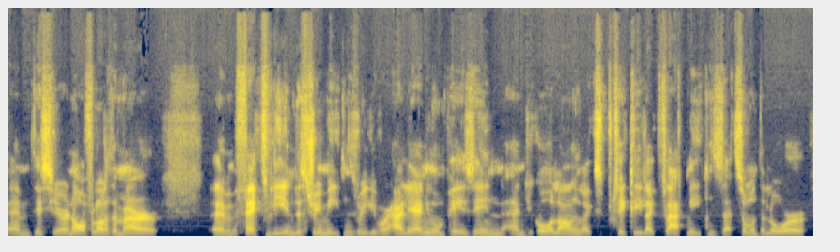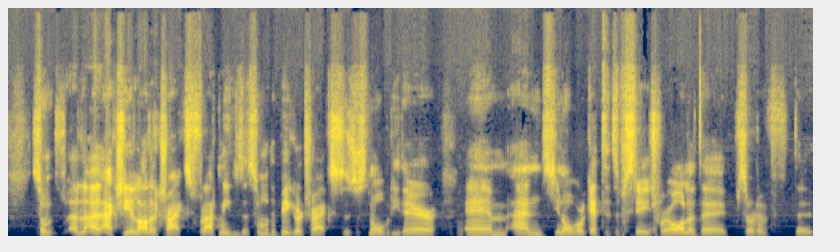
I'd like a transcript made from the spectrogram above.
um, this year, an awful lot of them are um, effectively industry meetings really where hardly anyone pays in and you go along like particularly like flat meetings at some of the lower some actually a lot of tracks flat meetings at some of the bigger tracks there's just nobody there. Um, and you know we're getting to the stage where all of the sort of the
